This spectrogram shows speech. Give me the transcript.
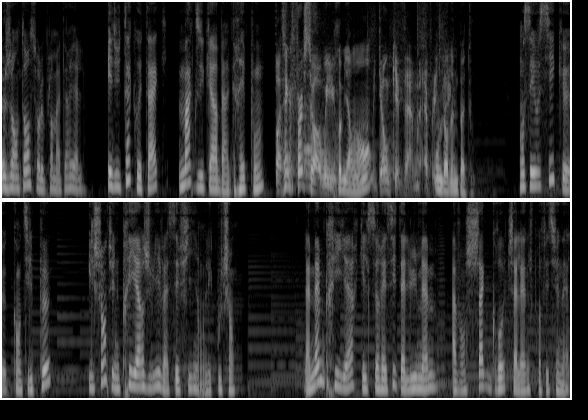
J'entends sur le plan matériel. Et du tac au tac, Mark Zuckerberg répond Premièrement, on ne leur donne pas tout. On sait aussi que, quand il peut, il chante une prière juive à ses filles en les couchant. La même prière qu'il se récite à lui-même avant chaque gros challenge professionnel.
